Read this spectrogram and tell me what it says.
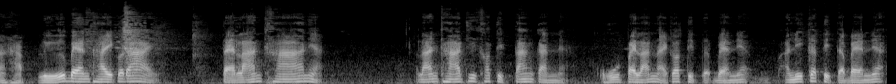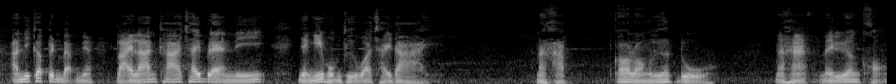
นะครับ หรือแบรนด์ไทยก็ได้ แต่ร้านค้าเนี่ย ร้านค้าที่เขาติดตั้งกันเนี่ย โอ้โหไปร้านไหนก็ติดแต่แบรนด์เนี้ยอันนี้ก็ติดแต่แบรนด์เนี้ยอันนี้ก็เป็นแบบเนี้ยหลายร้านค้าใช้แบรนด์นี้ อย่างนี้ผมถือว่าใช้ได้นะครับ ก็ลองเลือกดูนะฮะในเรื่องของ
